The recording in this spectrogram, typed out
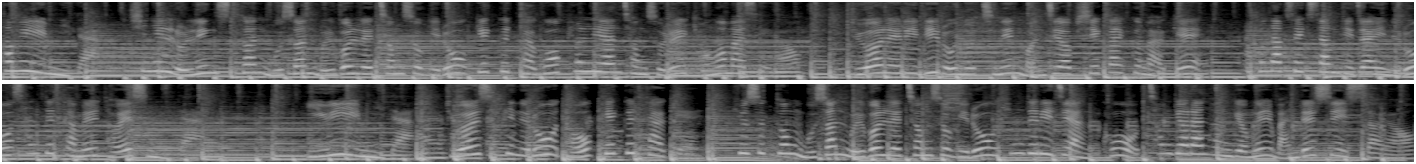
3위입니다. 신일 롤링스턴 무선 물걸레 청소기로 깨끗하고 편리한 청소를 경험하세요. 듀얼 LED로 놓치는 먼지 없이 깔끔하게 혼합 색상 디자인으로 산뜻함을 더했습니다. 2위입니다. 듀얼 스핀으로 더욱 깨끗하게 휴스통 무선 물걸레 청소기로 힘들이지 않고 청결한 환경을 만들 수 있어요.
